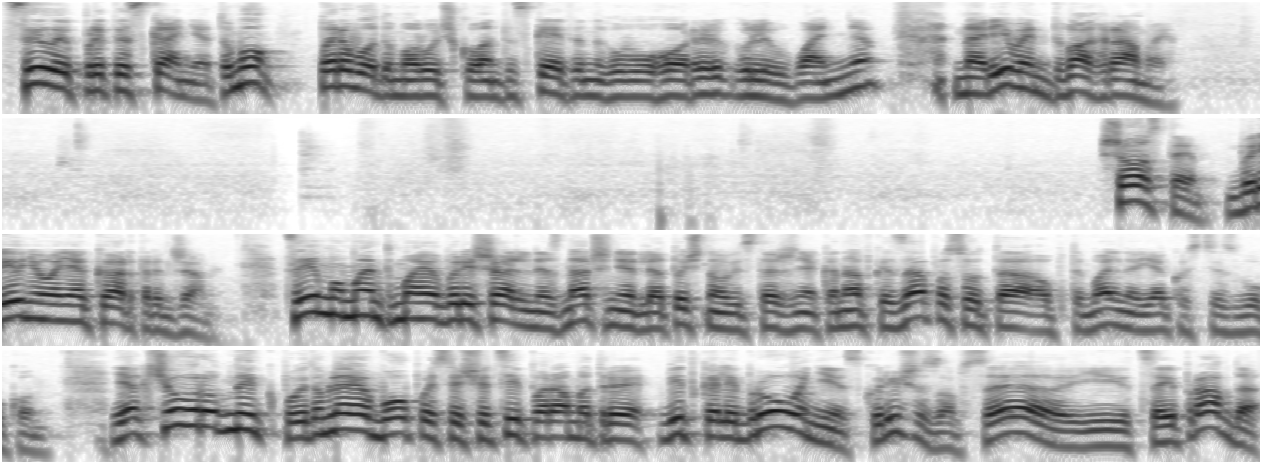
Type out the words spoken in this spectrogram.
сили притискання. Тому переводимо ручку антискейтингового регулювання на рівень 2 грами. Шосте вирівнювання картриджа. Цей момент має вирішальне значення для точного відстеження канавки запису та оптимальної якості звуку. Якщо виробник повідомляє в описі, що ці параметри відкалібровані, скоріше за все, і це і правда.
